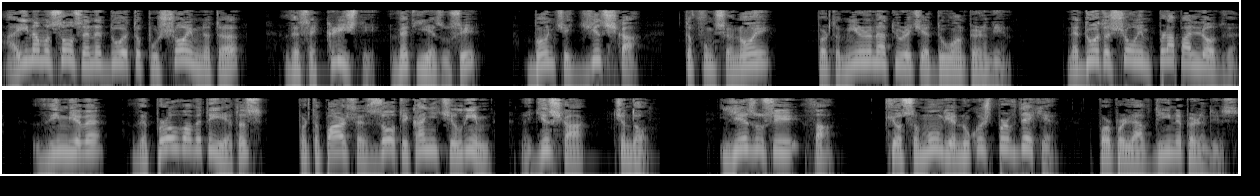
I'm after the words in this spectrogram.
ai na mëson se ne duhet të pushojmë në të dhe se Krishti, vetë Jezusi, bën që gjithçka të funksionojë për të mirën e atyre që e duan Perëndinë. Ne duhet të shohim prapa lotëve, dhimbjeve dhe provave të jetës për të parë se Zoti ka një qëllim në gjithçka që ndodh. Jezusi tha: "Kjo sëmundje nuk është për vdekje, por për lavdinë e Perëndisë."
